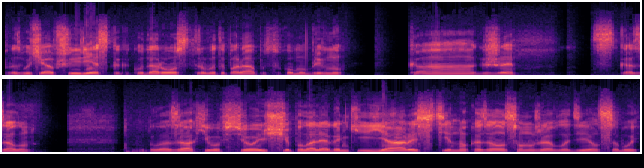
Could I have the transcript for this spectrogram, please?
прозвучавший резко, как удар острого топора по сухому бревну. «Как же!» — сказал он. В глазах его все еще пылали огоньки ярости, но, казалось, он уже овладел собой.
